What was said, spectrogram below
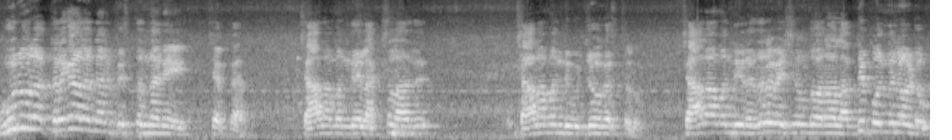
ఊరూరా తిరగాలని అనిపిస్తుందని చెప్పారు. చాలామంది లక్షలాది చాలామంది ఉద్యోగస్తులు చాలామంది రిజర్వేషన్ ద్వారా లబ్ధి పొందినోడు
